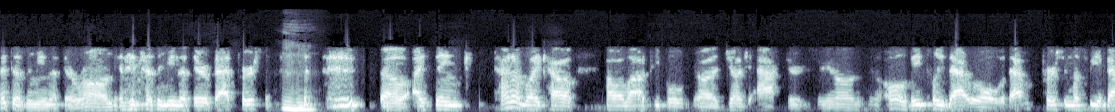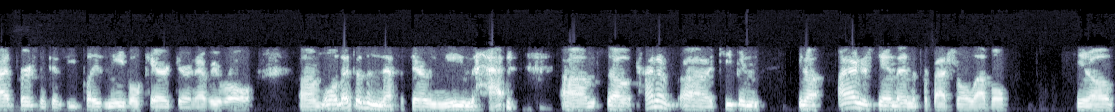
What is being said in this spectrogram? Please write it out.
that doesn't mean that they're wrong, and it doesn't mean that they're a bad person. Mm-hmm. so I think kind of like how how a lot of people uh, judge actors. You know, oh, they played that role. That person must be a bad person because he plays an evil character in every role. Um, well, that doesn't necessarily mean that. Um, so, kind of uh, keeping, you know, I understand that in the professional level, you know,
